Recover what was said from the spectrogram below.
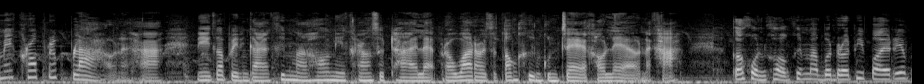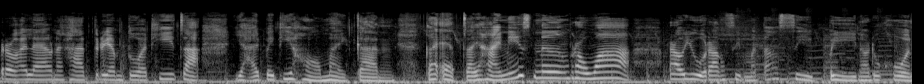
ไม่ครบหรือเปล่านะคะ นี่ก็เป็นการขึ้นมาห้องนี้ครั้งสุดท้ายแหละเพราะว่าเราจะต้องคืนกุญแจเขาแล้วนะคะ ก็ขนของขึ้นมาบนรถพี่ปอยเรียบร้อยแล้วนะคะ เตรียมตัวที่จะย้ายไปที่หอใหม่กัน ก็แอบใจหายนิดนึงเพราะว่า เราอยู่รังสิตมาตั้ง 4 ปีเนาะทุกคน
